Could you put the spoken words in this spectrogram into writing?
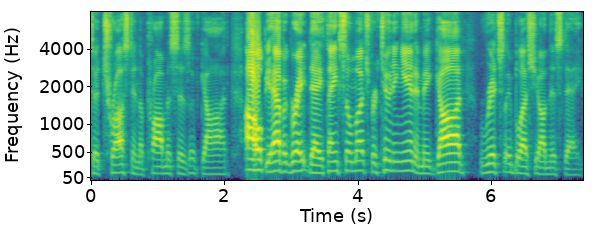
to trust in the promises of God. I hope you have a great day. Thanks so much for tuning in, and may God richly bless you on this day.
